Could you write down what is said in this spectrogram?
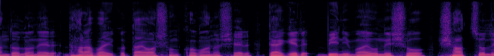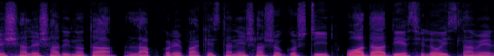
আন্দোলনের ধারাবাহিকতায় অসংখ্য মানুষের ত্যাগের বিনিময়ে উনিশশো সাতচল্লিশ সালে স্বাধীনতা লাভ করে পাকিস্তানি শাসক গোষ্ঠী ওয়াদা দিয়েছিল ইসলামের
